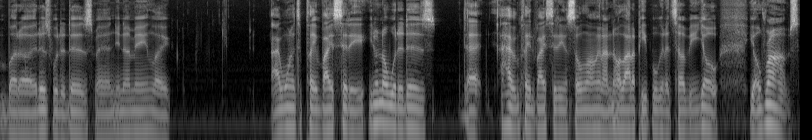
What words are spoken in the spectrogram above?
But uh, it is what it is, man. You know what I mean? Like, I wanted to play Vice City. You don't know what it is that I haven't played Vice City in so long, and I know a lot of people are gonna tell me, "Yo, yo, ROMs,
